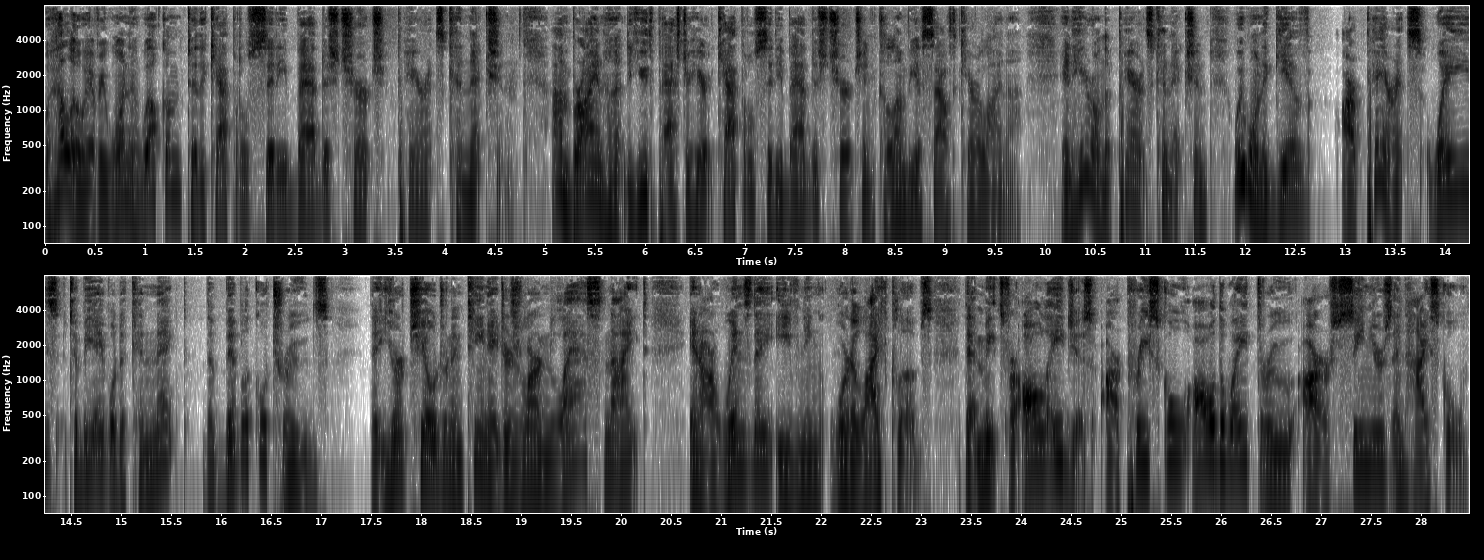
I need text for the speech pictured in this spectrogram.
Well, hello everyone and welcome to the Capital City Baptist Church Parents Connection. I'm Brian Hunt, the youth pastor here at Capital City Baptist Church in Columbia, South Carolina. And here on the Parents Connection, we want to give our parents ways to be able to connect the biblical truths that your children and teenagers learned last night in our Wednesday evening Word of Life clubs that meets for all ages, our preschool all the way through our seniors in high school.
